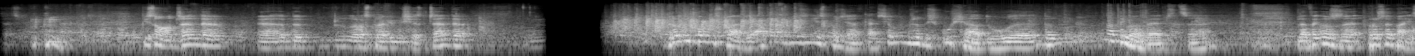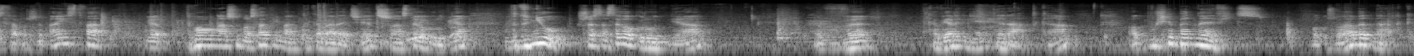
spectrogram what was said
Piszą o gender, e, rozprawimy się z gender. Drogi Bogusławie, a teraz będzie niespodzianka. Chciałbym, żebyś usiadł e, na tej ławeczce. Dlatego, że proszę Państwa, proszę Państwa, po naszym ostatnim antykabarecie 13 grudnia, w dniu 16 grudnia w kawiarni Literatka odbył się benefis Bogusława Bednarka.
